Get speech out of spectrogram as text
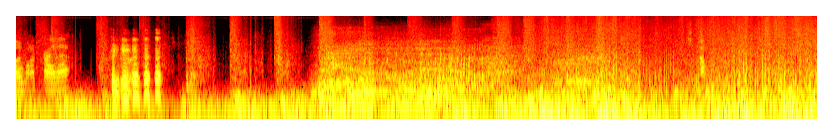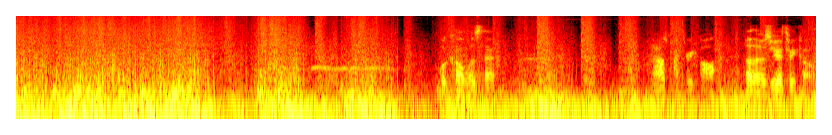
Really want to try that? what call was that? That was my three call. Oh, that was your three call.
